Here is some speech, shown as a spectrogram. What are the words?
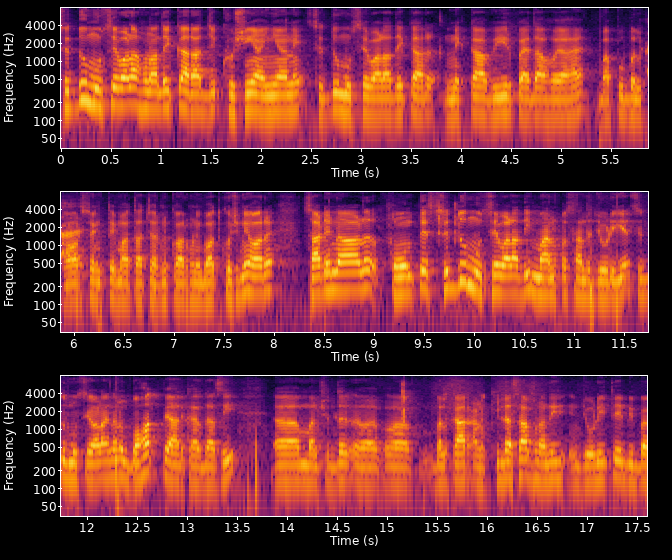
ਸਿੱਧੂ ਮੂਸੇਵਾਲਾ ਹੁਣਾਂ ਦੇ ਘਰ ਅੱਜ ਖੁਸ਼ੀਆਂ ਆਈਆਂ ਨੇ। ਸਿੱਧੂ ਮੂਸੇਵਾਲਾ ਦੇ ਘਰ ਨਿੱਕਾ ਵੀਰ ਪੈਦਾ ਹੋਇਆ ਹੈ। ਬਾਪੂ ਬਲਕੌਰ ਸਿੰਘ ਤੇ ਮਾਤਾ ਚਰਨ ਕੌਰ ਹੁਣੀ ਬਹੁਤ ਖੁਸ਼ ਨੇ ਔਰ ਸਾਡੇ ਨਾਲ ਫੋਨ ਤੇ ਸਿੱਧੂ ਮੂਸੇਵਾਲਾ ਦੀ ਮਨਪਸੰਦ ਜੋੜੀ ਹੈ। ਸਿੱਧੂ ਮੂਸੇਵਾਲਾ ਇਹਨਾਂ ਨੂੰ ਬਹੁਤ ਪਿਆਰ ਕਰਦਾ ਸੀ। ਮਨਸ਼ਿੰਦਰ ਬਲਕਾਰ ਅਣਖੀਲਾ ਸਾਹਿਬ ਹੁਣਾਂ ਦੀ ਜੋੜੀ ਤੇ ਬੀਬਾ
